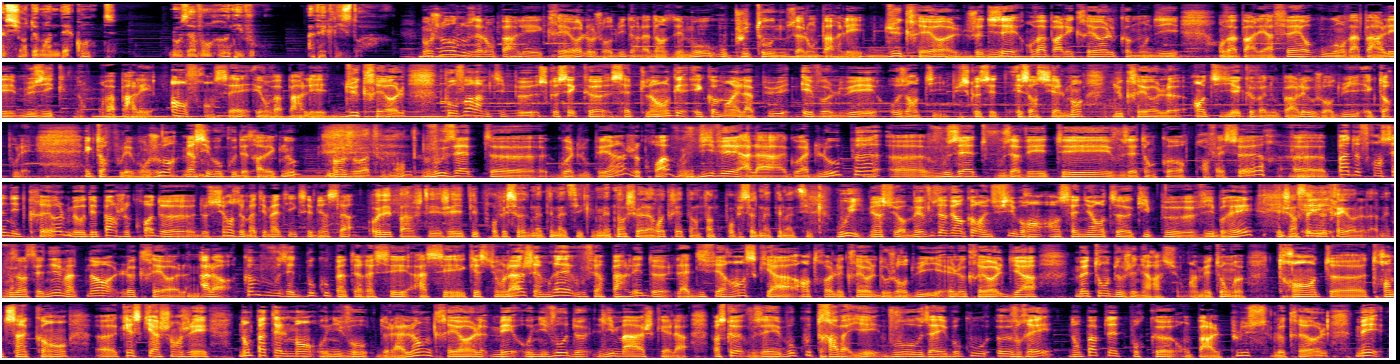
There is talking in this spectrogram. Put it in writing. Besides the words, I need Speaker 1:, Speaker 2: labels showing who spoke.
Speaker 1: nation demande des comptes, nous avons rendez-vous avec l'histoire.
Speaker 2: Bonjour, nous allons parler créole aujourd'hui dans la danse des mots, ou plutôt nous allons parler du créole. Je disais, on va parler créole comme on dit, on va parler affaires ou on va parler musique. Non, on va parler en français et on va parler du créole pour voir un petit peu ce que c'est que cette langue et comment elle a pu évoluer aux Antilles, puisque c'est essentiellement du créole antillais que va nous parler aujourd'hui Hector Poulet. Hector Poulet, bonjour, merci beaucoup d'être avec nous.
Speaker 3: Bonjour à tout le monde.
Speaker 2: Vous êtes euh, guadeloupéen, je crois. Vous vivez à la Guadeloupe. Euh, vous êtes, vous avez été, vous êtes encore professeur. Euh, pas de français ni de créole, mais au départ, je crois, de, de sciences, de mathématiques. C'est bien cela?
Speaker 3: Au départ, j'ai été professeur de mathématiques. Maintenant, je suis à la retraite en tant que professeur de mathématiques.
Speaker 2: Oui, bien sûr. Mais vous avez encore une fibre enseignante qui peut vibrer.
Speaker 3: Et j'enseigne le créole là. Maintenant.
Speaker 2: Vous enseignez maintenant le créole. Mm. Alors, comme vous vous êtes beaucoup intéressé à ces questions-là, j'aimerais vous faire parler de la différence qu'il y a entre le créole d'aujourd'hui et le créole d'il y a, mettons, deux générations, hein, mettons 30, euh, 35 euh, ans. Euh, qu'est-ce qui a changé? Non pas tellement au niveau de la langue créole, mais au niveau de l'image qu'elle a. Parce que vous avez beaucoup travaillé, vous avez beaucoup œuvré, non pas peut-être pour qu'on parle plus le créole, mais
